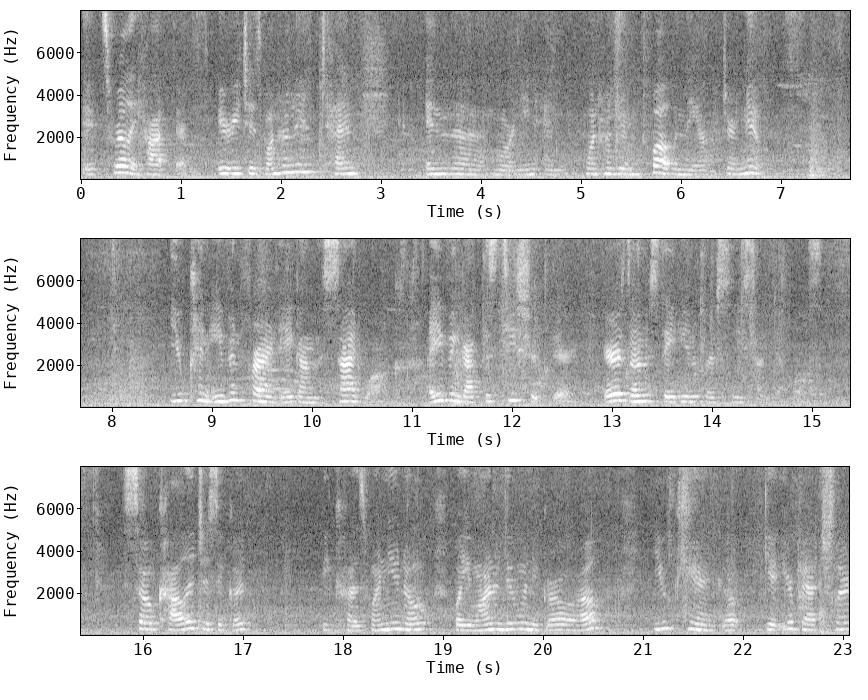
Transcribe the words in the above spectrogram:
it's really hot there. It reaches 110 in the morning and 112 in the afternoon. You can even fry an egg on the sidewalk. I even got this t-shirt there. Arizona State University Sun Devils. So college is a good because when you know what you want to do when you grow up, you can go get your bachelor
